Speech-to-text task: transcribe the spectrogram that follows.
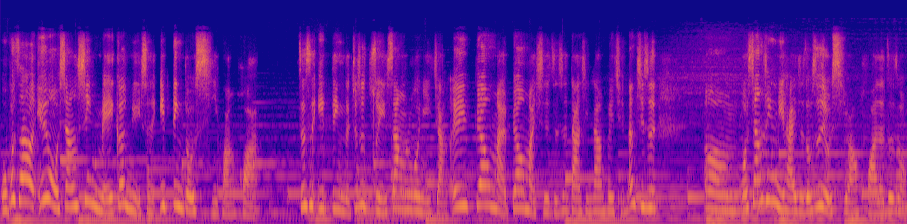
我不知道，因为我相信每一个女生一定都喜欢花，这是一定的。就是嘴上如果你讲，哎，不要买，不要买，其实只是担心浪费钱。但其实，嗯，我相信女孩子都是有喜欢花的这种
